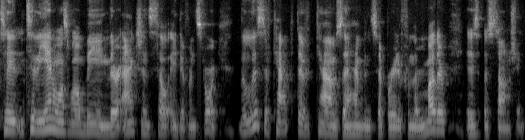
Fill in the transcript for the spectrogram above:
to, to the animal's well being, their actions tell a different story. The list of captive calves that have been separated from their mother is astonishing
